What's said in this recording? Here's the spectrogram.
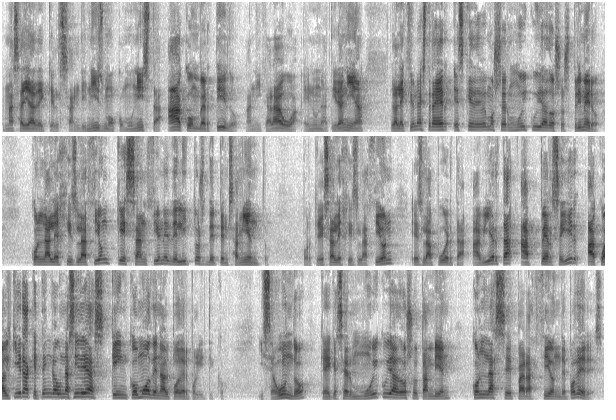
más allá de que el sandinismo comunista ha convertido a Nicaragua en una tiranía, la lección a extraer es que debemos ser muy cuidadosos, primero, con la legislación que sancione delitos de pensamiento, porque esa legislación es la puerta abierta a perseguir a cualquiera que tenga unas ideas que incomoden al poder político. Y segundo, que hay que ser muy cuidadoso también con la separación de poderes,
